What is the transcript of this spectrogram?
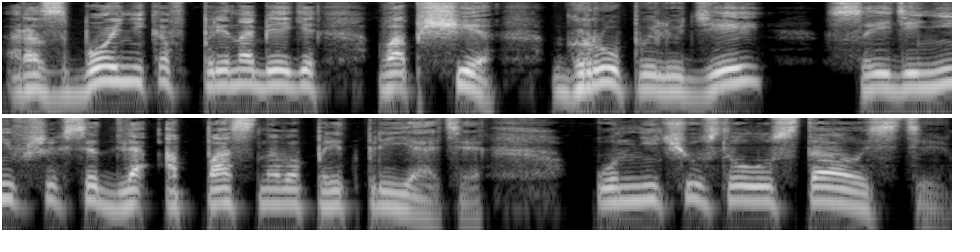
разбойников при набеге, вообще группы людей, соединившихся для опасного предприятия. Он не чувствовал усталости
